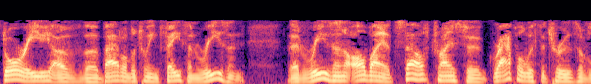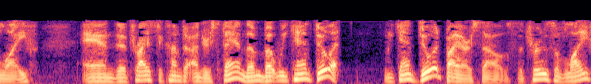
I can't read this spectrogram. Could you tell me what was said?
story of the battle between faith and reason. That reason, all by itself, tries to grapple with the truths of life and uh, tries to come to understand them, but we can't do it. We can't do it by ourselves. The truths of life,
